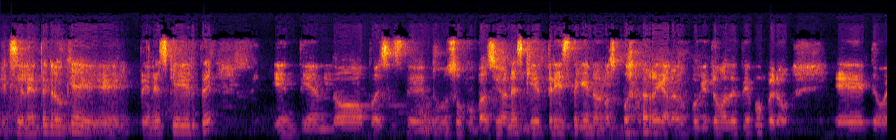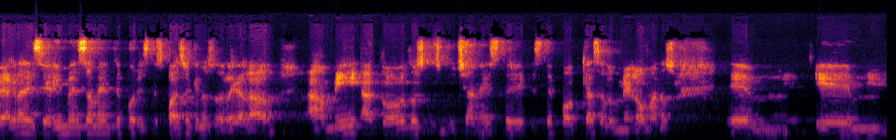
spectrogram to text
excelente. Creo que eh, tienes que irte. Entiendo pues este, tus ocupaciones. Qué triste que no nos puedas regalar un poquito más de tiempo, pero eh, te voy a agradecer inmensamente por este espacio que nos has regalado. A mí, a todos los que escuchan este, este podcast, a los melómanos. Em, em,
